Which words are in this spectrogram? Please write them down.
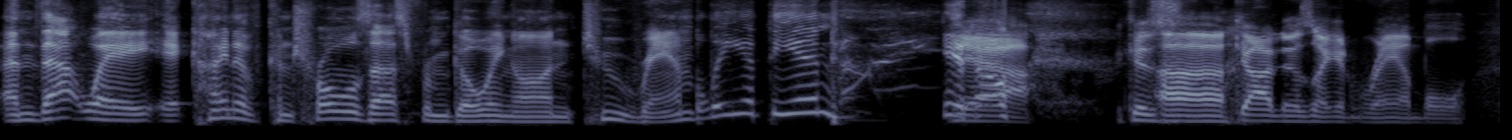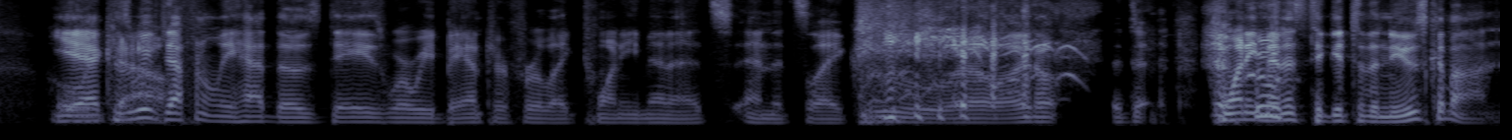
and that way it kind of controls us from going on too rambly at the end you know? yeah. Because Uh, God knows I could ramble. Yeah, because we've definitely had those days where we banter for like 20 minutes and it's like, ooh, well, I don't 20 minutes to get to the news. Come on.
